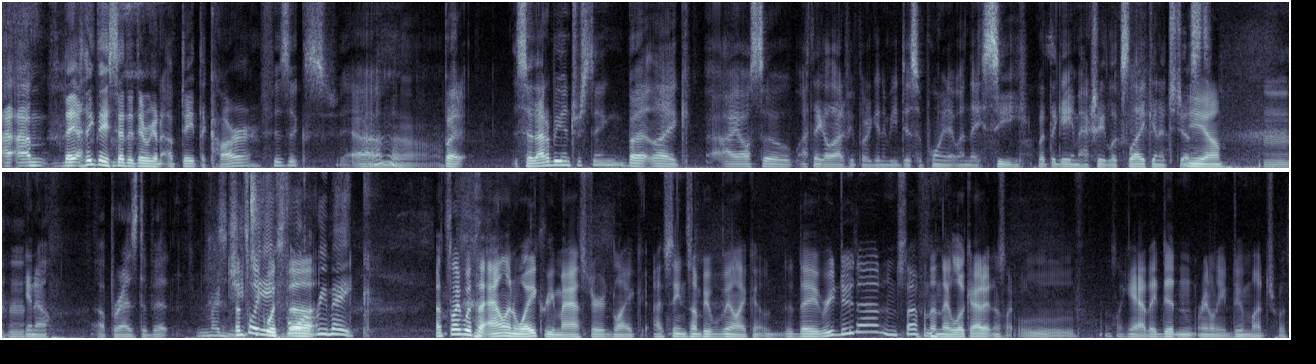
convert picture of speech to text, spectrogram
I, I'm. They I think they said that they were going to update the car physics. Um, Oh. But so that'll be interesting. But like, I also I think a lot of people are going to be disappointed when they see what the game actually looks like, and it's just yeah, Mm-hmm. you know upresed a bit. My That's GTA like with 4 the- remake. That's like with the Alan Wake remastered. Like I've seen some people being like, "Uh, did they redo that and stuff? And then they look at it and it's like, ooh. It's like, yeah, they didn't really do much with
